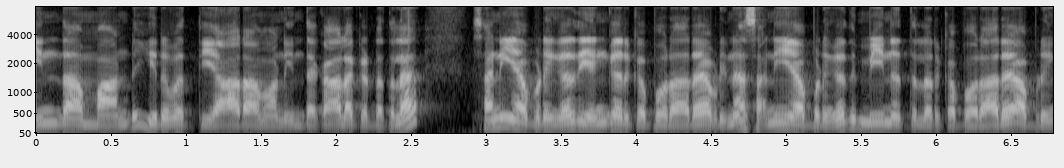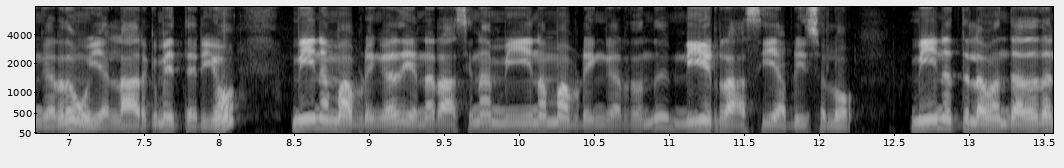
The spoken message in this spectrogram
ஐந்தாம் ஆண்டு இருபத்தி ஆறாம் ஆண்டு. இந்த காலகட்டத்தில் சனி அப்படிங்கிறது எங்கே இருக்க போகிறாரு அப்படின்னா சனி அப்படிங்கிறது மீனத்தில் இருக்க போகிறாரு அப்படிங்கிறது உங்கள் எல்லாருக்குமே தெரியும். மீனம் அப்படிங்கிறது என்ன ராசினா மீனம் அப்படிங்கிறது வந்து நீர் ராசி அப்படின்னு சொல்லுவோம். மீனத்தில் வந்து அதாவது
